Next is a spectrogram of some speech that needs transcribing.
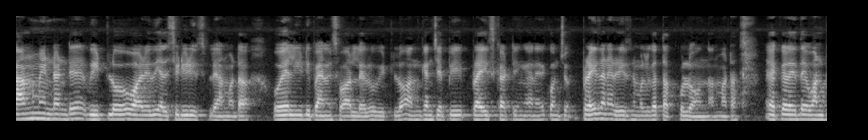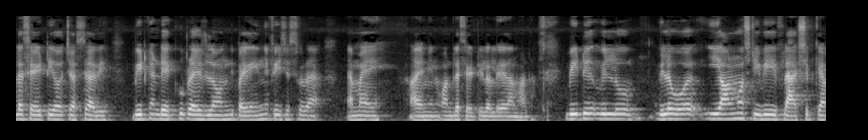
కారణం ఏంటంటే వీటిలో వాడేది ఎల్సిడి డిస్ప్లే అనమాట ఓఎల్ఈడి ప్యానల్స్ వాడలేదు వీటిలో. అందుకని చెప్పి ప్రైస్ కట్టింగ్ అనేది కొంచెం ప్రైస్ అనేది రీజనబుల్గా తక్కువలో ఉందన్నమాట. ఎక్కడైతే వన్ ప్లస్ ఎయిటీ వచ్చేస్తే అది వీటికంటే ఎక్కువ ప్రైస్లో ఉంది. పైగా ఎన్ని ఫీచర్స్ కూడా Mi I mean one plus ఎయిటీలో లేదనమాట. వీటి వీళ్ళు వీళ్ళు ఈ ఆల్మోస్ట్ ఇవి ఫ్లాగ్షిప్ కె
